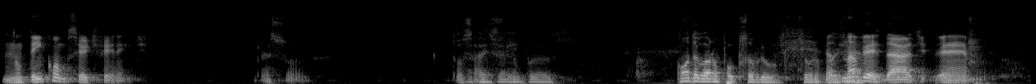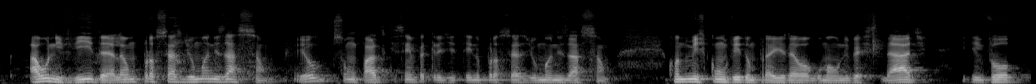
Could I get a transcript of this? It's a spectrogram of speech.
Não tem como ser diferente. É só... Tô Tá satisfeito. pros... Conta agora um pouco sobre o, sobre o projeto. Na verdade, é, a Univida ela é um processo de humanização. Eu sou um padre que sempre acreditei no processo de humanização. Quando me convidam para ir a alguma universidade, e vou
